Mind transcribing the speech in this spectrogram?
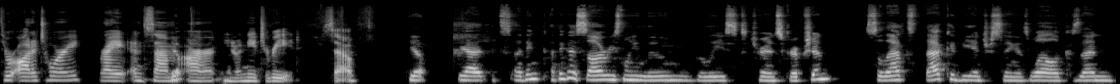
through auditory, right? And some yep. are, you know, need to read. So, yep. Yeah, it's. I think I think I saw recently Loom released transcription, so that's that could be interesting as well because then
